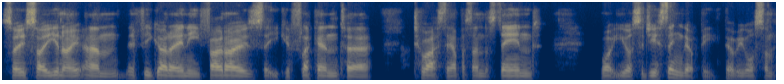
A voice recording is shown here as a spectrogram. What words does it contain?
So, so, you know, um, if you got any photos that you could flick into, to us to help us understand what you're suggesting, that'd be, that'd be awesome.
